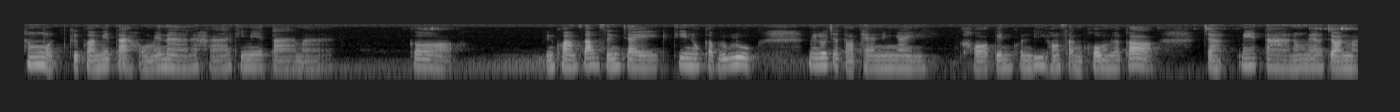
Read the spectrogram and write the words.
ทั้งหมดคือความเมตตาของแม่นานะคะ ที่เมตตามา ก็เป็นความซาบซึ้งใจที่นุกกับลูกๆ ไม่รู้จะตอบแทนยังไง ขอเป็นคนดีของสังคมแล้วก็จะเมตตาน้องแมวจรหมา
